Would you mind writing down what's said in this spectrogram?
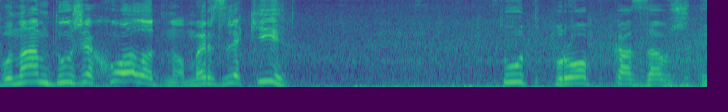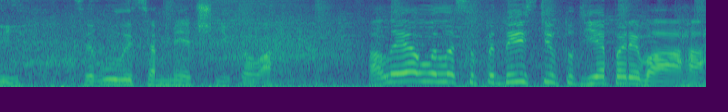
Бо нам дуже холодно, мерзляки. Тут пробка завжди. Це вулиця Мечнікова. Але у велосипедистів тут є перевага.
